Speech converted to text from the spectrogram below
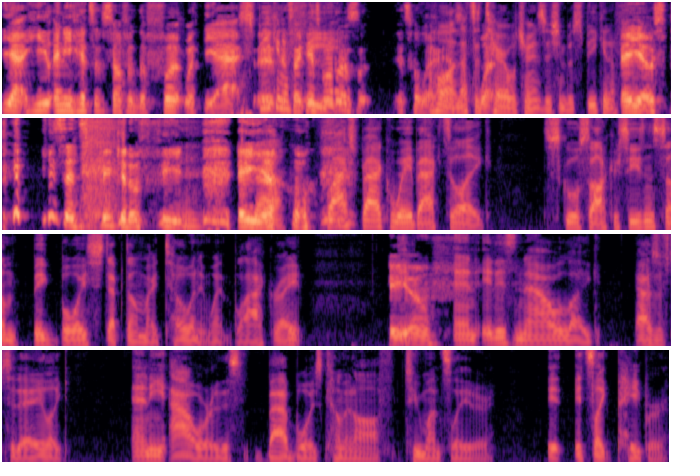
Yeah, he and he hits himself in the foot with the axe. Speaking it's of like it's one of feet- those. It's hilarious. Hold on, that's a What? terrible transition. But speaking of Hey yo, feet, sp- he said. Speaking of feet, hey Nah. yo. flashback way back to like school soccer season. Some big boy stepped on my toe and it went black, right? Hey yo. And it is now like, as of today, like any hour this bad boy's coming off. Two months later, it it's like paper.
